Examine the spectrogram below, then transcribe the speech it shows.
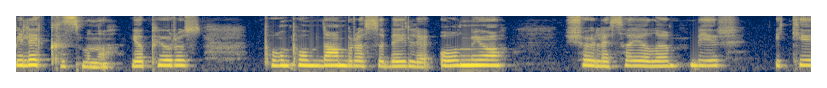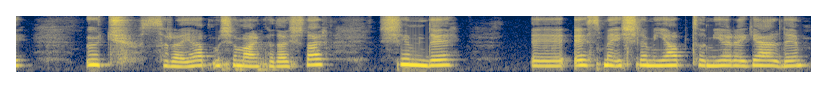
bilek kısmını yapıyoruz. Pompomdan burası belli olmuyor. Şöyle sayalım. 1, 2, 3 sıra yapmışım arkadaşlar. Şimdi e, esme işlemi yaptığım yere geldim.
